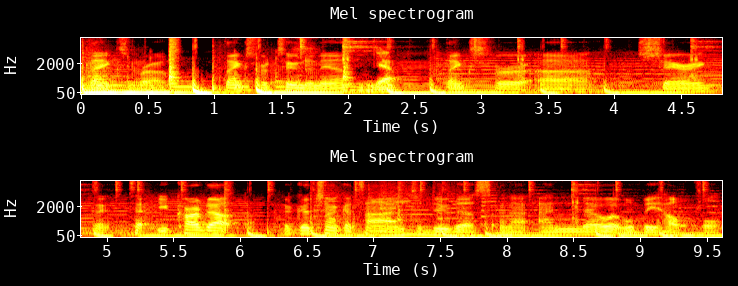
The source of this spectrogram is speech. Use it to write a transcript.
thanks, bro. Thanks for tuning in. yeah, Thanks for uh, sharing. You carved out a good chunk of time to do this, and I, I know it will be helpful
